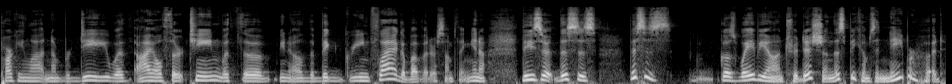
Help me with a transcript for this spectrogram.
parking lot number D with aisle 13 with the, you know, the big green flag above it or something. You know, these are this is this is goes way beyond tradition. This becomes a neighborhood.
